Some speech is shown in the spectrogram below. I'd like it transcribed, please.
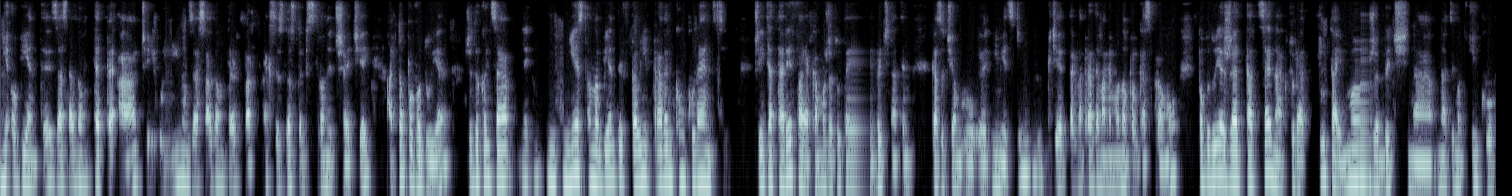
nieobjęty zasadą TPA, czyli unijną zasadą Third Party Access, dostęp strony trzeciej, a to powoduje, że do końca nie jest on objęty w pełni prawem konkurencji. Czyli ta taryfa, jaka może tutaj być na tym gazociągu e, niemieckim, gdzie tak naprawdę mamy monopol Gazpromu, powoduje, że ta cena, która tutaj może być na, na tym odcinku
